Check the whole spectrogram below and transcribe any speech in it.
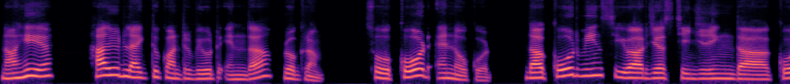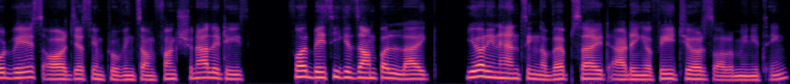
Now here how you'd like to contribute in the program. So code and no code. The code means you are just changing the code base or just improving some functionalities. For basic example, like you are enhancing a website, adding a features or a many thing.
